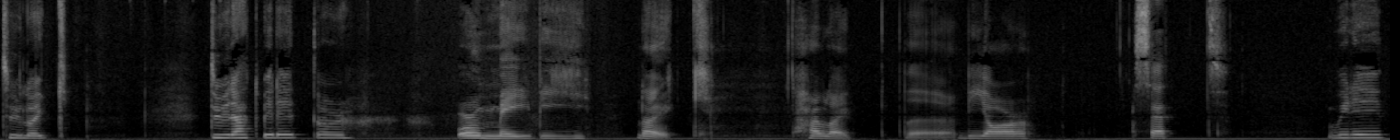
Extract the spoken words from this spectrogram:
to like do that with it or or maybe like have like the VR set with it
